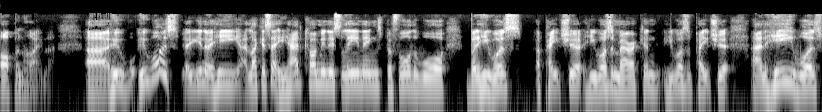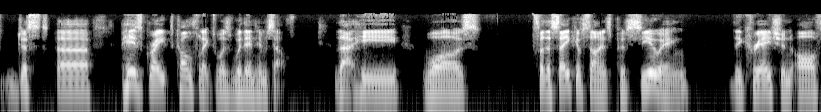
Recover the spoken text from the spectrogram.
Oppenheimer, uh, who who was, uh, you know, he like I say, he had communist leanings before the war, but he was a patriot. He was American. He was a patriot, and he was just uh, his great conflict was within himself, that he was, for the sake of science, pursuing the creation of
